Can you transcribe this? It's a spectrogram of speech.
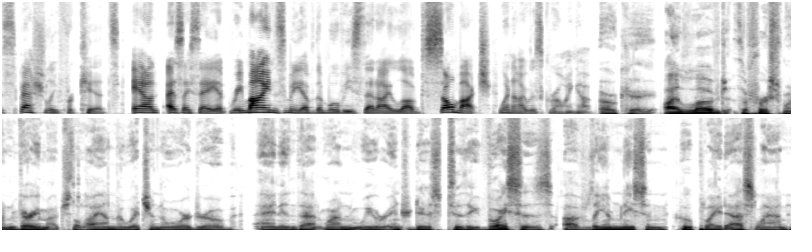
especially for kids. And as I say, it reminds me of the movies that I loved so much when I was growing up. Okay. I loved the first one very much The Lion, the Witch, and the Wardrobe. And in that one, we were introduced to the voices of Liam Neeson, who played Aslan,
